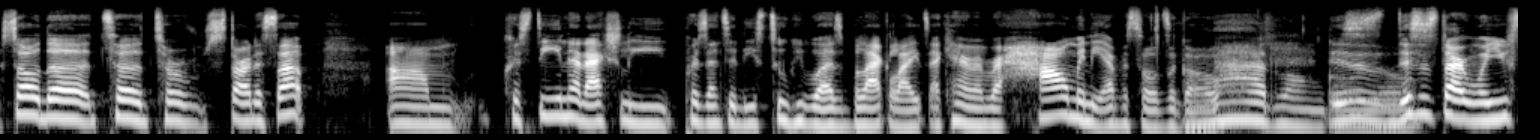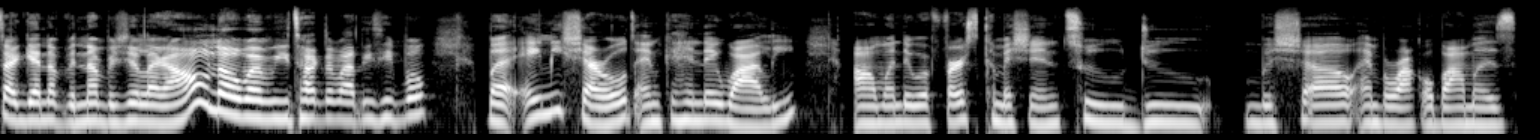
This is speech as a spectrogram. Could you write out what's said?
So the to to start us up, um, Christine had actually presented these two people as black lights. I can't remember how many episodes ago. Mad long ago. This is this is start when you start getting up in numbers. You're like, I don't know when we talked about these people, but Amy Sherald and Kehinde Wiley, um, when they were first commissioned to do Michelle and Barack Obama's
